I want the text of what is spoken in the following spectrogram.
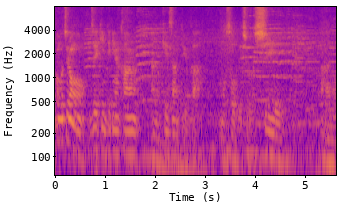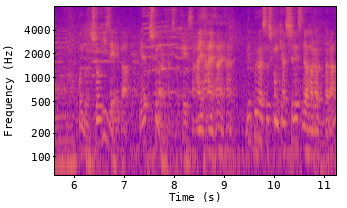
まあ、もちろん税金的な勘あの計算というかもそうでしょうしあの今度消費税がややこしくなるじゃないですか計算。がはいはいはいはい。でプラスしかもキャッシュレスで払ったら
